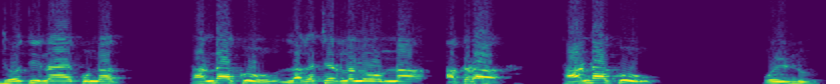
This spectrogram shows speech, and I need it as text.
జ్యోతి నాయక్ ఉన్న తాండాకు లగచెర్లలో ఉన్న అక్కడ తాండాకు పోయిండు.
